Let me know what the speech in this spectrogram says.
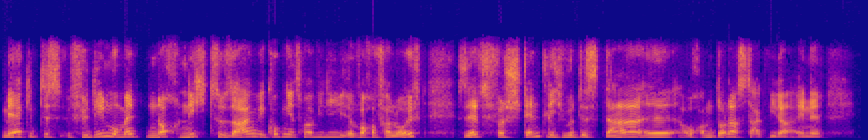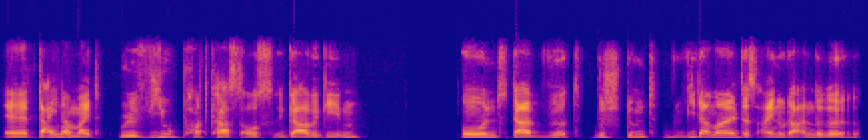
Mehr gibt es für den Moment noch nicht zu sagen. Wir gucken jetzt mal, wie die äh, Woche verläuft. Selbstverständlich wird es da äh, auch am Donnerstag wieder eine äh, Dynamite Review Podcast Ausgabe geben. Und da wird bestimmt wieder mal das ein oder andere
